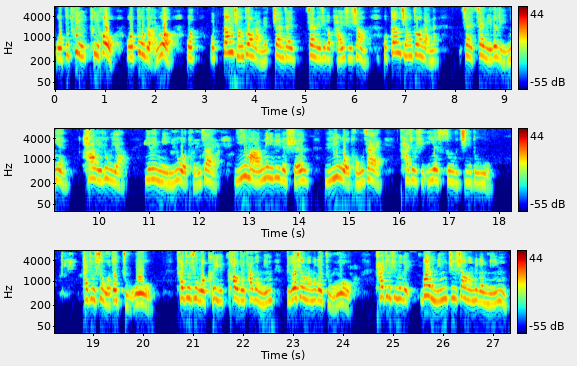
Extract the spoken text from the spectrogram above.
我不退退后，我不软弱，我。我刚强壮胆的站在站在这个磐石上，我刚强壮胆的在在你的里面，哈利路亚！因为你与我同在，以马内利的神与我同在，他就是耶稣基督，他就是我的主，他就是我可以靠着他的名得胜的那个主，他就是那个万名之上的那个名，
